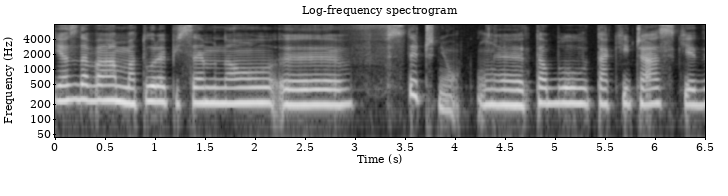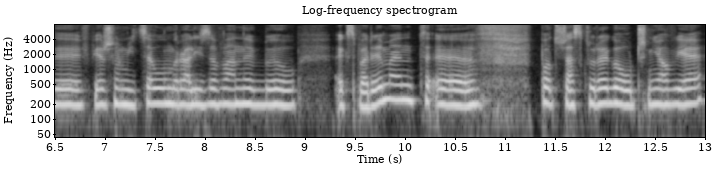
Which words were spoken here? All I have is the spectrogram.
Ja zdawałam maturę pisemną y, w styczniu. Y, To był taki czas, kiedy w pierwszym liceum realizowany był eksperyment, w- podczas którego uczniowie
